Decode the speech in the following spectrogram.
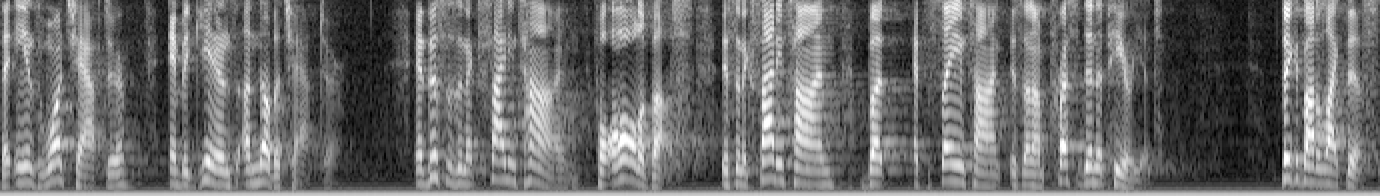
that ends one chapter and begins another chapter. And this is an exciting time for all of us. It's an exciting time, but at the same time, it's an unprecedented period. Think about it like this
